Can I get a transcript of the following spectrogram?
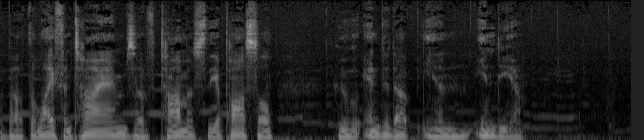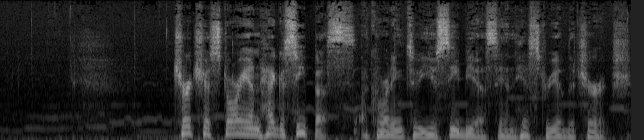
about the life and times of Thomas the Apostle who ended up in India. Church historian Hegesippus, according to Eusebius in History of the Church.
